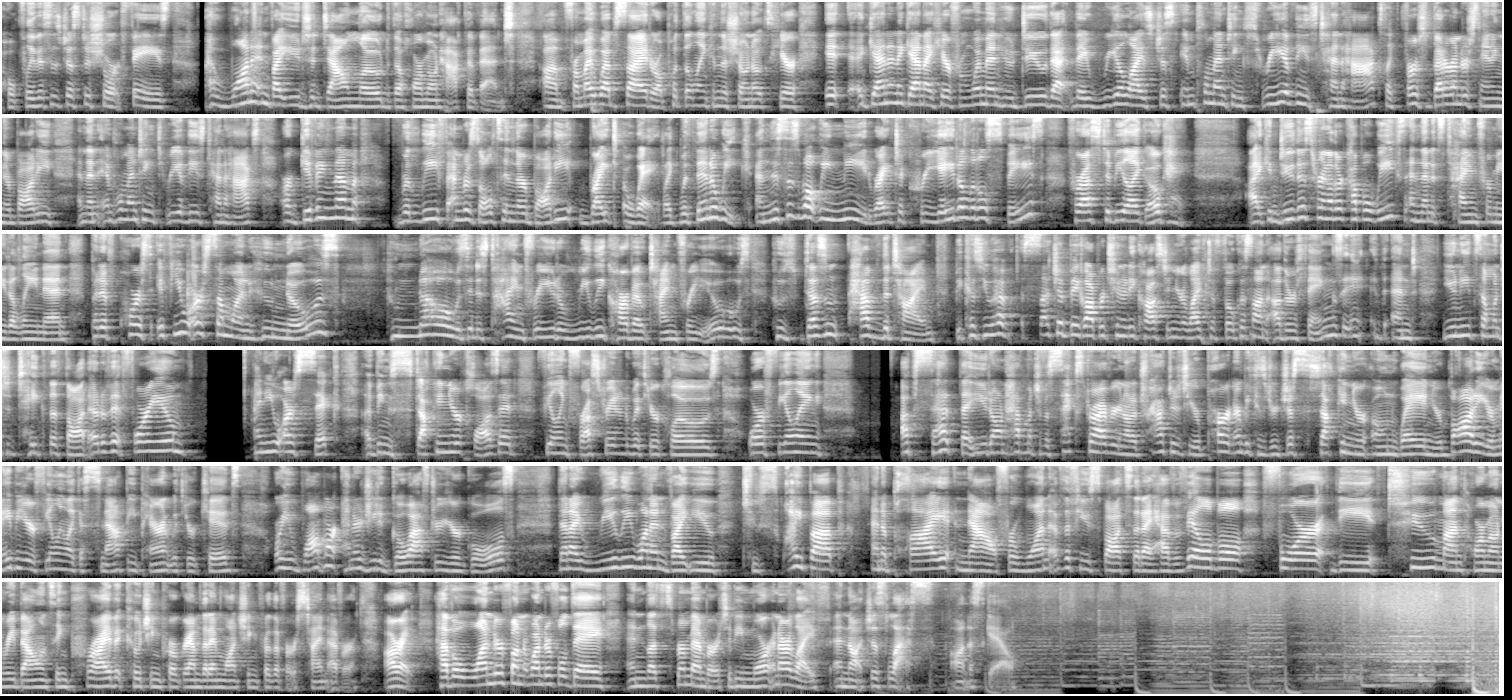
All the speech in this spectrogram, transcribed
hopefully this is just a short phase, I want to invite you to download the Hormone Hack event um, from my website, or I'll put the link in the show notes here. It again and again, I hear from women who do that. They realize just implementing three of these 10 hacks, like first better understanding their body, and then implementing three of these 10 hacks, are giving them relief and results in their body right away, like within a week. And this is what we need, right? To create a little space for us to be like, okay, I can do this for another couple weeks and then it's time for me to lean in. But of course, if you are someone who knows who knows it is time for you to really carve out time for you who's who's doesn't have the time because you have such a big opportunity cost in your life to focus on other things eh, and you need someone to take the thought out of it for you and you are sick of being stuck in your closet, feeling frustrated with your clothes, or feeling upset that you don't have much of a sex drive or you're not attracted to your partner because you're just stuck in your own way in your body, or maybe you're feeling like a snappy parent with your kids, or you want more energy to go after your goals, then I really want to invite you to swipe up and apply now for one of the few spots that I have available for the two month hormone rebalancing private coaching program that I'm launching for the first time ever. All right, have a wonderful, wonderful day, and let's remember to be more in our life and not just less on a scale.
